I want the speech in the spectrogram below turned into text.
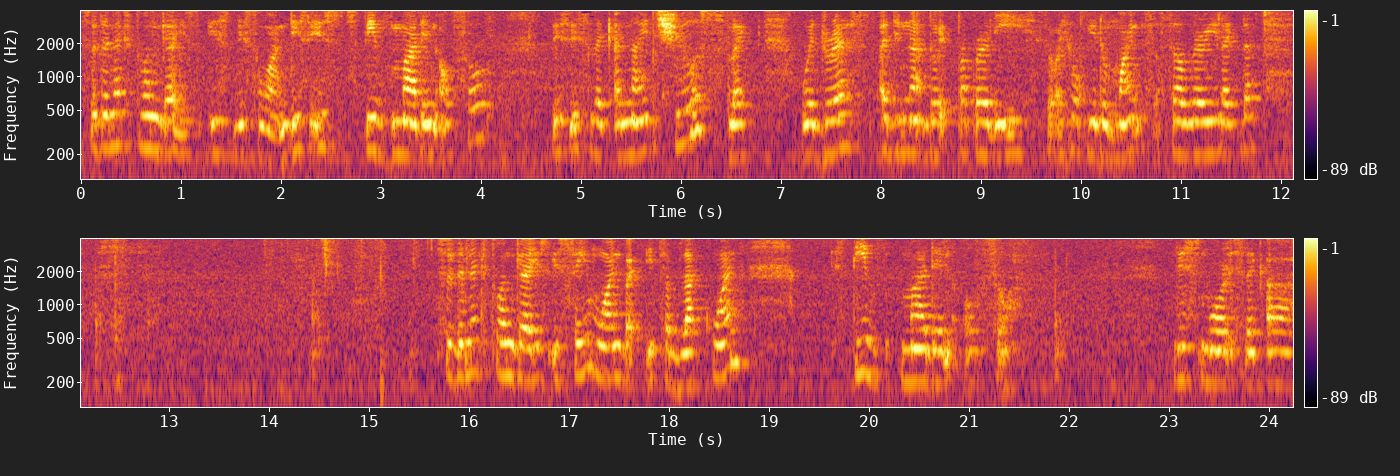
So the next one guys is this one. This is steve madden also. This is like a night shoes like with dress. I did not do it properly so i hope you don't mind. It's a silvery like that. So the next one guys is same one but it's a black one. Steve madden also. This more is like a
